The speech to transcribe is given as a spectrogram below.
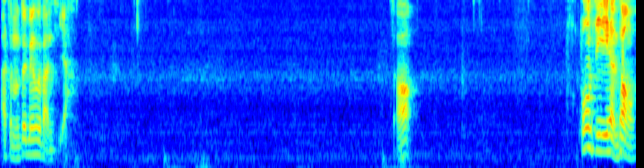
啊？怎么对面会反击啊？好，风吉利很痛，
